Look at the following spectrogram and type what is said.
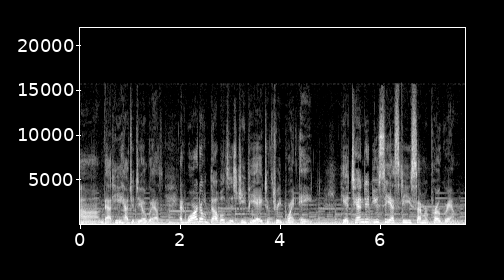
uh, that he had to deal with, Eduardo doubled his GPA to 3.8. He attended UCSD's summer program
